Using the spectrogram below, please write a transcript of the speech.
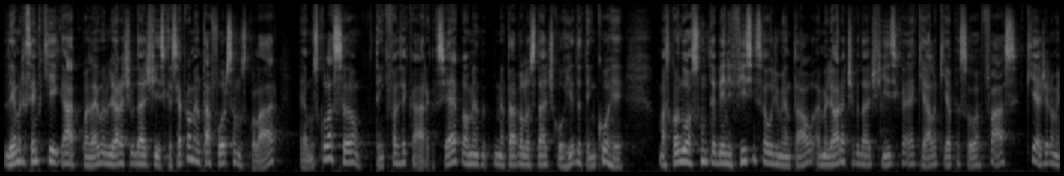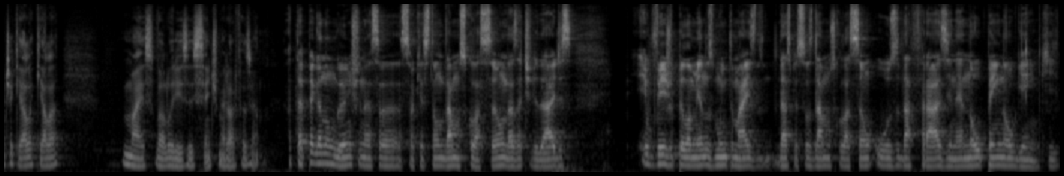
Lembra sempre que, ah, qual é a melhor atividade física? Se é para aumentar a força muscular, é musculação, tem que fazer carga. Se é para aumentar a velocidade de corrida, tem que correr. Mas quando o assunto é benefício em saúde mental, a melhor atividade física é aquela que a pessoa faz, que é geralmente aquela que ela mais valoriza e se sente melhor fazendo. Até pegando um gancho nessa sua questão da musculação, das atividades, eu vejo pelo menos muito mais das pessoas da musculação o uso da frase né, no pain, no gain, que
